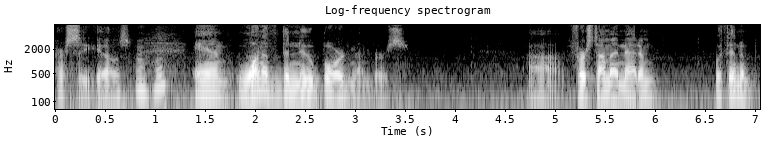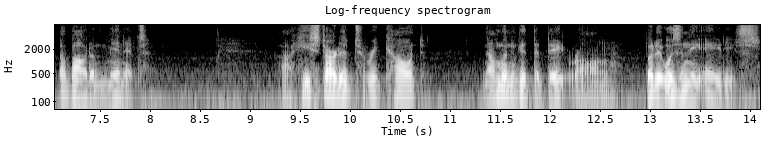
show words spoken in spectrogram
our CEOs. Mm-hmm. And one of the new board members, uh, first time I met him, within a, about a minute, uh, he started to recount. Now, I'm going to get the date wrong, but it was in the 80s.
